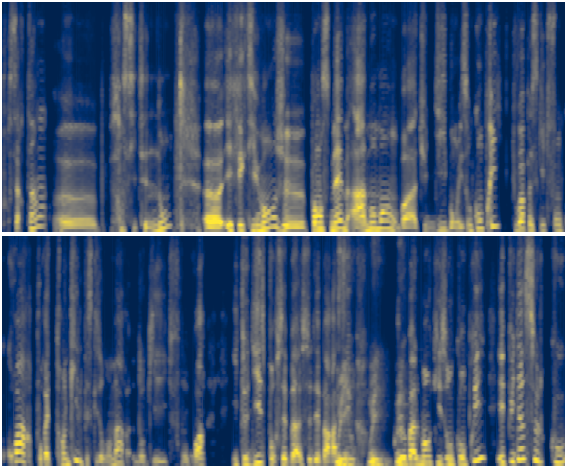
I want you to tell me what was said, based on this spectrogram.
pour certains, heu, sans citer de nom, heu, effectivement, je pense même à un moment, bah, tu te dis: «Bon, ils ont compris», tu vois? Parce qu'ils te font croire pour être tranquilles, parce qu'ils en ont marre, donc ils te font croire ils te disent pour se ba se débarrasser Oui, oui, oui. globalement qu'ils ont compris et puis d'un seul coup,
